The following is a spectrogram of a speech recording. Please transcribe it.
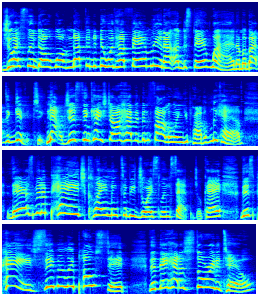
Joycelyn don't want nothing to do with her family, and I understand why, and I'm about to give it to you. Now, just in case y'all haven't been following, you probably have, there's been a page claiming to be Joycelyn Savage, okay? This page seemingly posted that they had a story to tell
